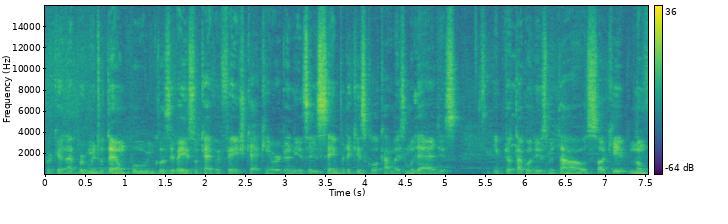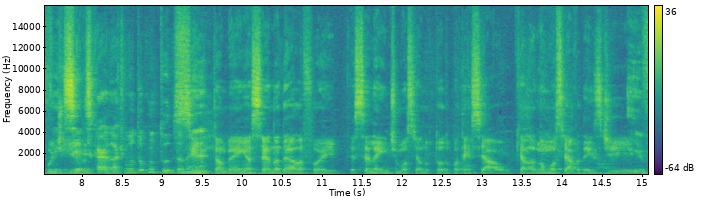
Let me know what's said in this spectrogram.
Porque, né, por muito tempo, inclusive é isso, o Kevin Feige, que é quem organiza, ele sempre quis colocar mais mulheres em protagonismo e tal, só que não podia. Feiticeira Escarlate voltou com tudo também, Sim, né? também a cena dela foi excelente, mostrando todo o potencial que ela não mostrava desde. E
